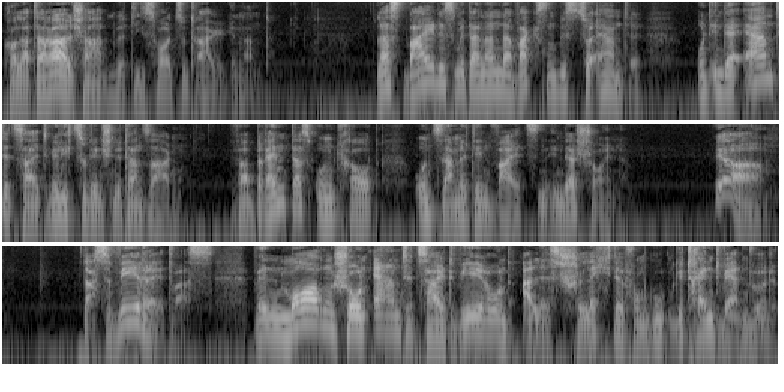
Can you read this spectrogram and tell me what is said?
Kollateralschaden wird dies heutzutage genannt. Lasst beides miteinander wachsen bis zur Ernte. Und in der Erntezeit will ich zu den Schnittern sagen: Verbrennt das Unkraut und sammelt den Weizen in der Scheune. Ja, das wäre etwas, wenn morgen schon Erntezeit wäre und alles Schlechte vom Guten getrennt werden würde.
